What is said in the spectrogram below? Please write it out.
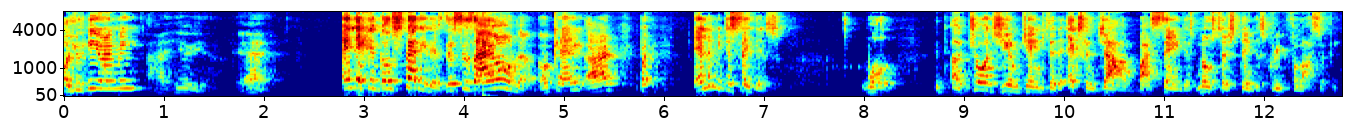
Are you hearing me? I hear you. Yeah. And they can go study this. This is Iona, okay? All right? But, and let me just say this. Well, uh, George G.M. James did an excellent job by saying there's no such thing as Greek philosophy.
